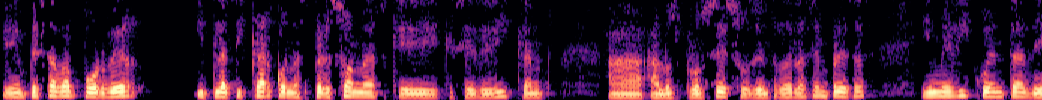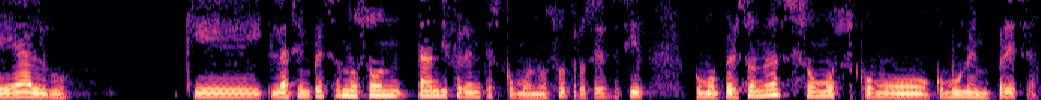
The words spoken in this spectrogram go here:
empezaba por ver y platicar con las personas que se dedican a, los procesos dentro de las empresas y me di cuenta de algo que las empresas no son tan diferentes como nosotros, es decir, como personas somos como, como una empresa.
